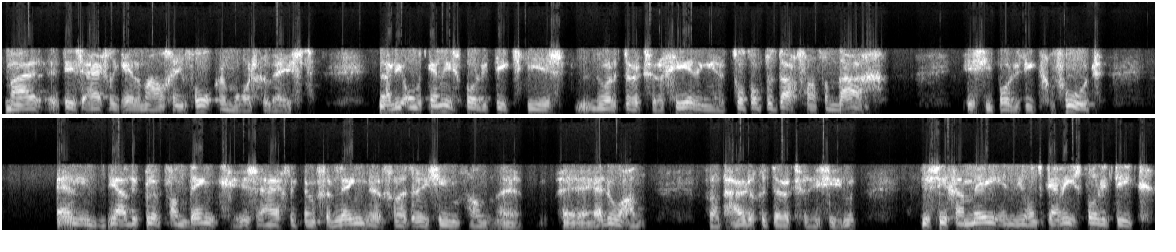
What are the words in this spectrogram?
Maar het is eigenlijk helemaal geen volkerenmoord geweest. Nou, die ontkenningspolitiek die is door de Turkse regering... tot op de dag van vandaag is die politiek gevoerd... En ja, de Club van Denk is eigenlijk een verlengde van het regime van uh, uh, Erdogan, van het huidige Turkse regime. Dus die gaan mee in die ontkenningspolitiek.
